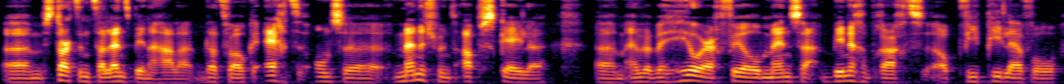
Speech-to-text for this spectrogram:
ehm startend talent binnenhalen. Dat we ook echt onze management upscalen. Ehm, en we hebben heel erg veel mensen binnengebracht op VP-level...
